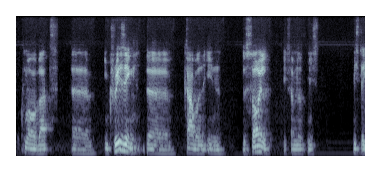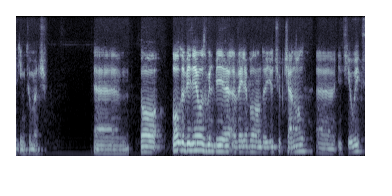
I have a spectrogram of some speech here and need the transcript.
talk more about uh, increasing the carbon in the soil. If I'm not mis mistaking too much. Um, so all the videos will be uh, available on the YouTube channel uh, in a few weeks.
